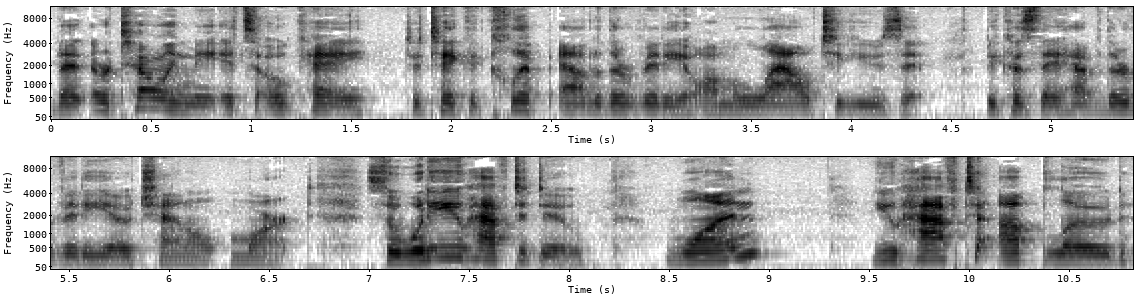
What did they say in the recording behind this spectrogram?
that are telling me it's okay to take a clip out of their video. I'm allowed to use it because they have their video channel marked. So what do you have to do? One, you have to upload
